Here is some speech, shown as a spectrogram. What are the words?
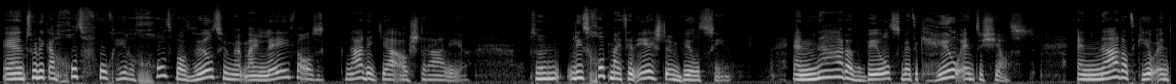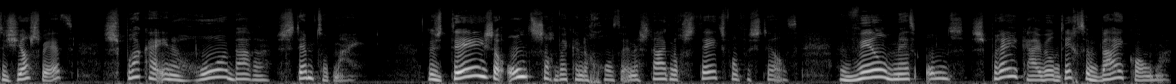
En toen ik aan God vroeg, Heere God, wat wilt u met mijn leven als ik na dit jaar Australië? Toen liet God mij ten eerste een beeld zien. En na dat beeld werd ik heel enthousiast. En nadat ik heel enthousiast werd, sprak hij in een hoorbare stem tot mij. Dus deze ontzagwekkende God, en daar sta ik nog steeds van versteld, wil met ons spreken. Hij wil dichterbij komen.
